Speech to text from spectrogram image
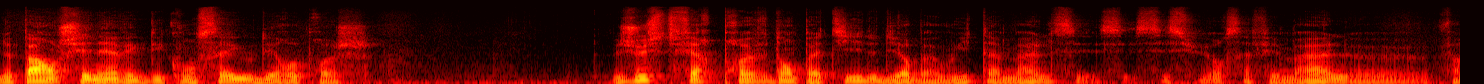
ne pas enchaîner avec des conseils ou des reproches juste faire preuve d'empathie, de dire bah oui, t'as mal, c'est sûr, ça fait mal, euh,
